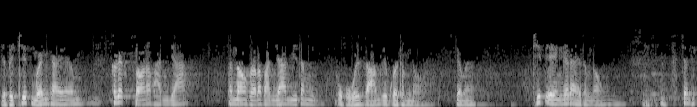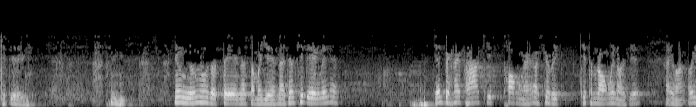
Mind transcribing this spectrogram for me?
อย่าไปคิดเหมือนใครเขาเรียกสารพันยะทำนองสารพันยะมีตั้งโอ้โหสามสิบกว่าทำนองใช่ไหมคิดเองก็ได้ทำนองฉันคิดเองยังเหงือสเตนะสมเยนะฉันคิดเองเลยเนี่ย ฉันไปให้พระคิดท่องไง เอาช่วยไปคิดทำนองไว้หน่อยสิให้มา เอ้ย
